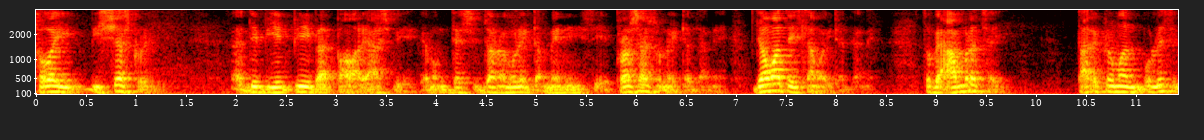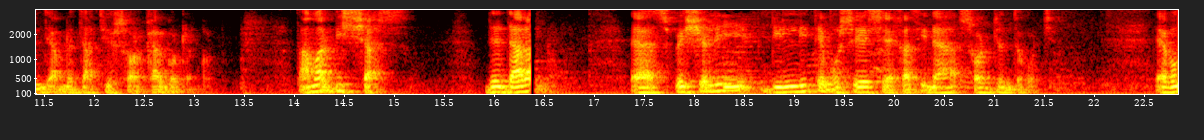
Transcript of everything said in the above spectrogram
সবাই বিশ্বাস করে যে বিএনপি এবার পাওয়ারে আসবে এবং দেশের জনগণ এটা মেনে নিছে প্রশাসন এটা জানে, জমাতে ইসলাম এটা জানে। তবে আমরা চাই, তারেক রহমান বলেছেন যে আমরা জাতীয় সরকার গঠন করব। তো আমার বিশ্বাস যে যারা স্পেশালি দিল্লিতে বসে শেখ হাসিনা ষড়যন্ত্র করছে এবং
